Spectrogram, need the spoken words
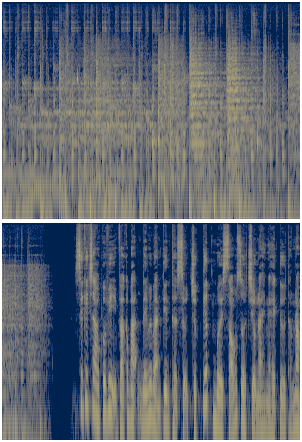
Xin kính chào quý vị và các bạn đến với bản tin thời sự trực tiếp 16 giờ chiều nay ngày 24 tháng 5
